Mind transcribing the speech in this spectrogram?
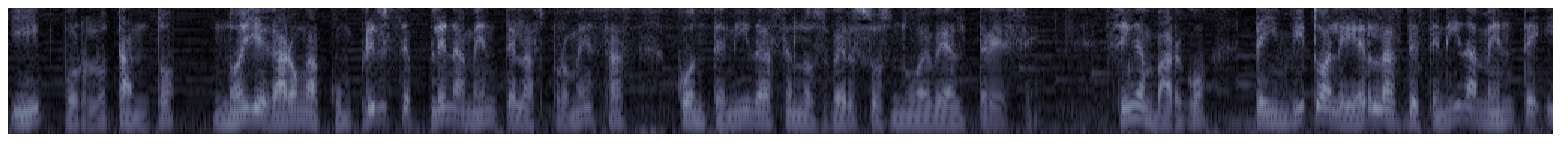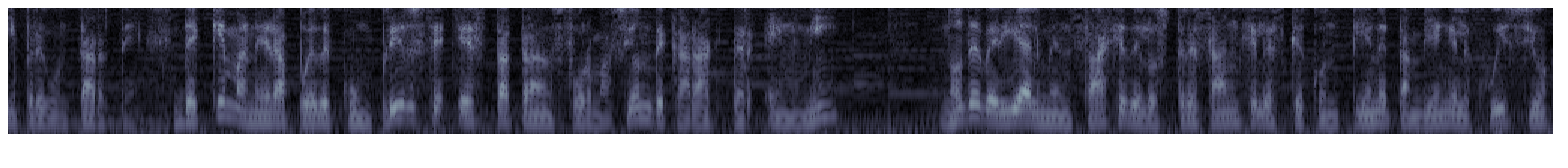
y, por lo tanto, no llegaron a cumplirse plenamente las promesas contenidas en los versos 9 al 13. Sin embargo, te invito a leerlas detenidamente y preguntarte, ¿de qué manera puede cumplirse esta transformación de carácter en mí? ¿No debería el mensaje de los tres ángeles que contiene también el juicio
